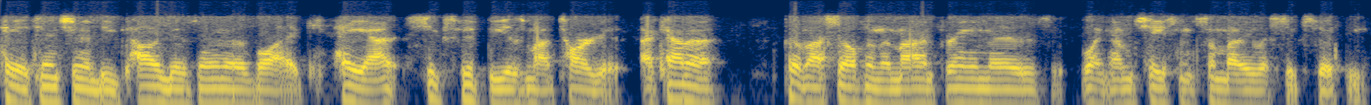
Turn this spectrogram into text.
pay attention and be cognizant of like, hey, I, 650 is my target. I kind of put myself in the mind frame as like I'm chasing somebody with 650.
